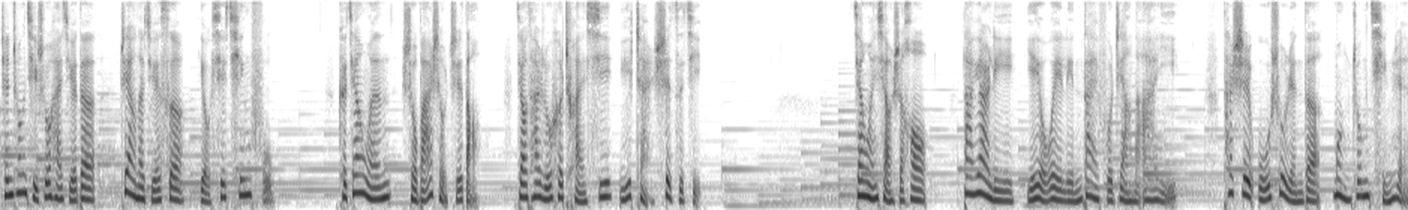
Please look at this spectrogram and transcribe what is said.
陈冲起初还觉得这样的角色有些轻浮，可姜文手把手指导，教他如何喘息与展示自己。姜文小时候，大院里也有位林大夫这样的阿姨，她是无数人的梦中情人。《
